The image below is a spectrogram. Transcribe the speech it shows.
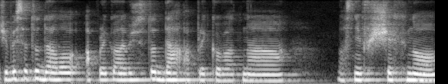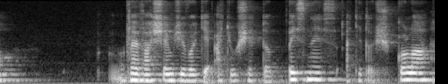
že by se to dalo aplikovat, nebo že se to dá aplikovat na vlastně všechno ve vašem životě, ať už je to business, ať je to škola,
